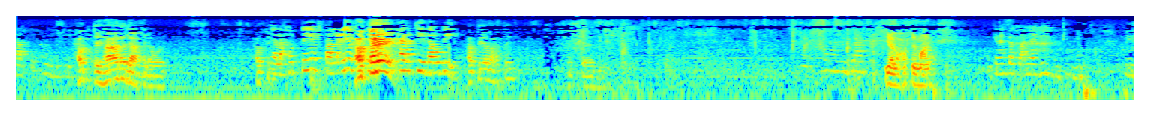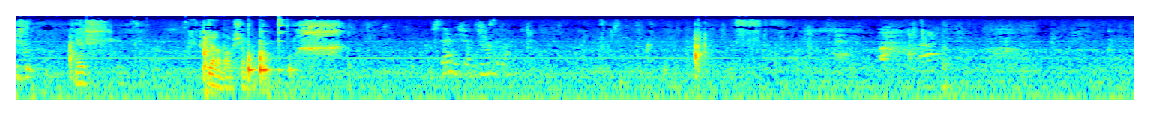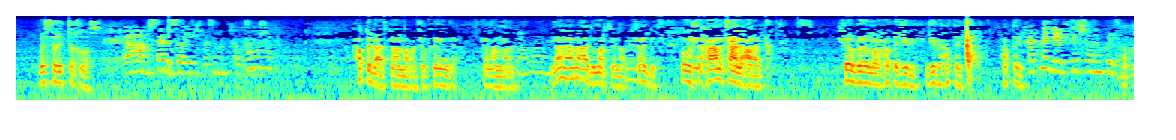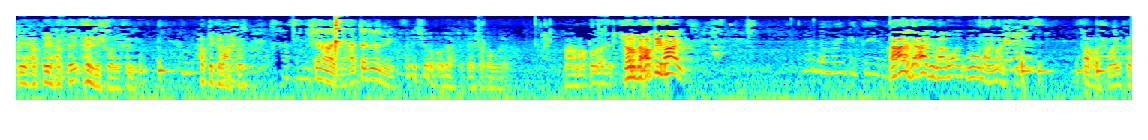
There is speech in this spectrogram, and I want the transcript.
داخل حطي هذا داخل أول. حطي. يلا حطيه طلعيه حطيه. حركي ذوبيه حطي يلا حطي. يلا حطي ماي. يمكن تطلع نجم إيش؟ يلا بابا شرب بس تريد تخلص. آه مستعدة. أسوي اي شيء بس ما تخلص. حطي بعد كمان مرة شوف خلينا نقع كمان مرة. لا لا عادي مرتي النار شو عندك؟ هو ش- حالك على العرق. شربي المرة؟ حطي جيبي. جيبي حطي. حطي. حتنقع كثير شغل كل يوم. حطي حطي حطي. خلي شوي خلي. حطي كمان شوي. شنو هاي؟ حتى دوز بي. خلي تشرب وداحتك يا شرب أنا ما طول أدري. شربي حطي ماي. هذا ماي كثير. عادي عادي بابا. مو ماي ماي. صبر شوي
